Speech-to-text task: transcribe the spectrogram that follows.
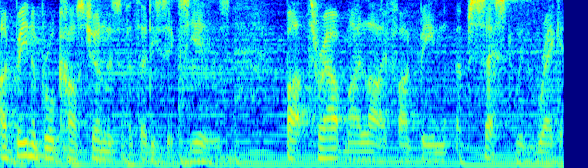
I've been a broadcast journalist for 36 years, but throughout my life, I've been obsessed with reggae.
